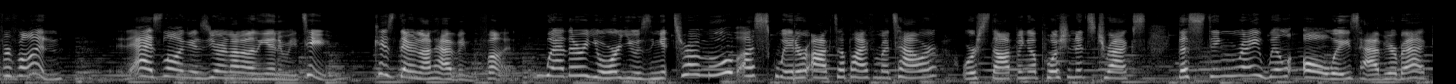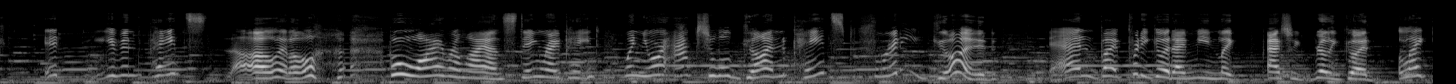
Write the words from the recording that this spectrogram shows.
for fun. As long as you're not on the enemy team, because they're not having the fun. Whether you're using it to remove a squid or octopi from a tower, or stopping a push in its tracks, the Stingray will always have your back. It even paints a little. but why rely on Stingray paint when your actual gun paints pretty good? And by pretty good, I mean like actually really good. Like,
